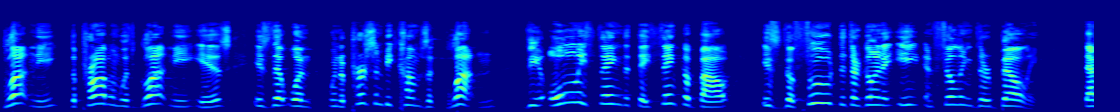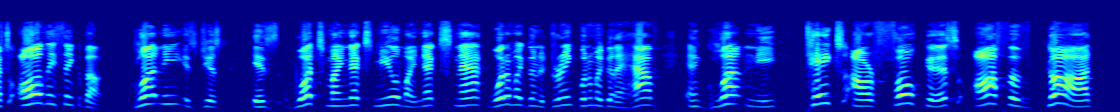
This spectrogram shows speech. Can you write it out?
gluttony, the problem with gluttony is, is that when, when a person becomes a glutton, the only thing that they think about is the food that they're going to eat and filling their belly. That's all they think about. Gluttony is just is what's my next meal, my next snack, what am I going to drink, what am I going to have? And gluttony takes our focus off of God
